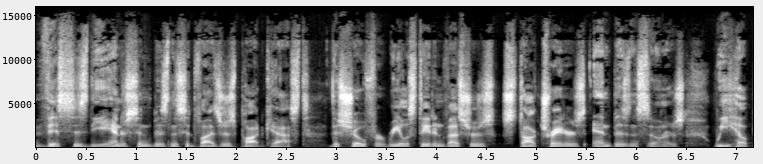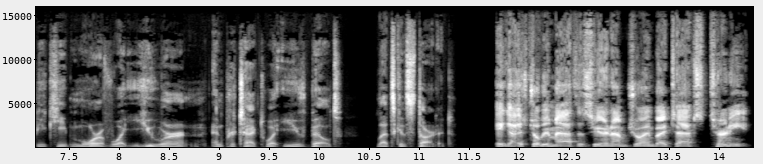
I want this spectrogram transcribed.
This is the Anderson Business Advisors Podcast, the show for real estate investors, stock traders, and business owners. We help you keep more of what you earn and protect what you've built. Let's get started. Hey guys, Toby Mathis here, and I'm joined by tax attorney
